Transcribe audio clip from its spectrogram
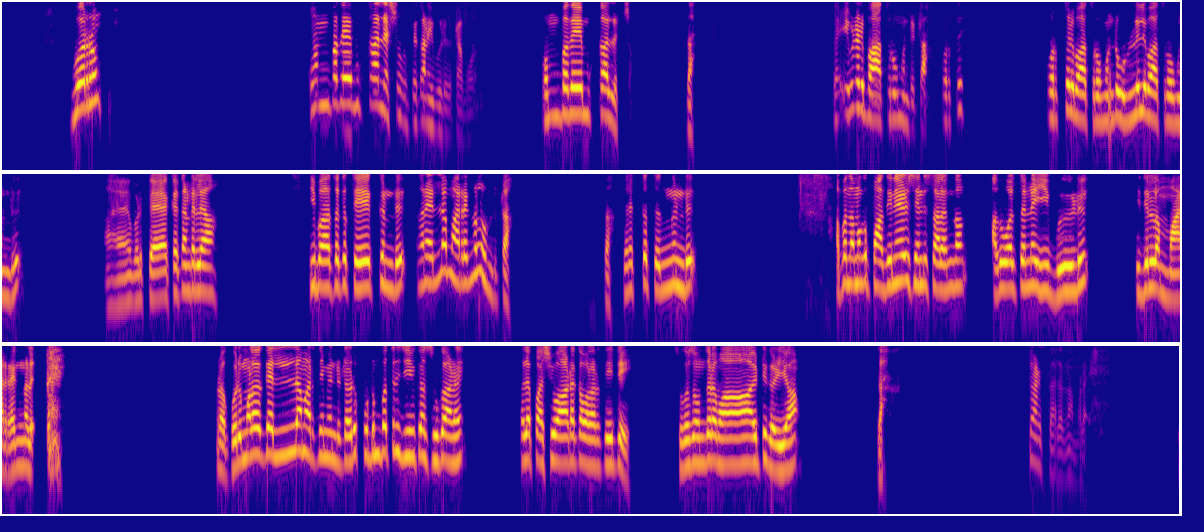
വെറും ഒമ്പതേ മുക്കാൽ ലക്ഷം റുപ്യക്കാണ് ഈ വീട് കിട്ടാൻ പോകുന്നത് ഒമ്പതേ മുക്കാൽ ലക്ഷം. ദാ ഇവിടെ ഒരു ബാത്റൂം ഉണ്ട് കേട്ടാ പുറത്ത്. പുറത്തൊരു ബാത്റൂം ഉണ്ട് ഉള്ളിൽ ബാത്റൂം ഉണ്ട്. ഇവിടെ തേക്കൊക്കെ ഉണ്ടല്ല ഈ ഭാഗത്തൊക്കെ തേക്കുണ്ട്. അങ്ങനെ എല്ലാ മരങ്ങളും ഉണ്ട് കേട്ടാ ഇതിനൊക്കെ തെങ്ങുണ്ട്. അപ്പൊ നമുക്ക് പതിനേഴ് സെന്റ് സ്ഥലം അതുപോലെ തന്നെ ഈ വീട് ഇതിലുള്ള മരങ്ങൾ കുരുമുളകൊക്കെ എല്ലാ മരത്തിനും വേണ്ടിട്ട് ഒരു കുടുംബത്തിന് ജീവിക്കാൻ സുഖമാണ് വല്ല പശു ആടൊക്കെ വളർത്തിയിട്ടേ സുഖസുന്ദരമായിട്ട് കഴിയാം. ഇതാണ് സ്ഥലം നമ്മളെ.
